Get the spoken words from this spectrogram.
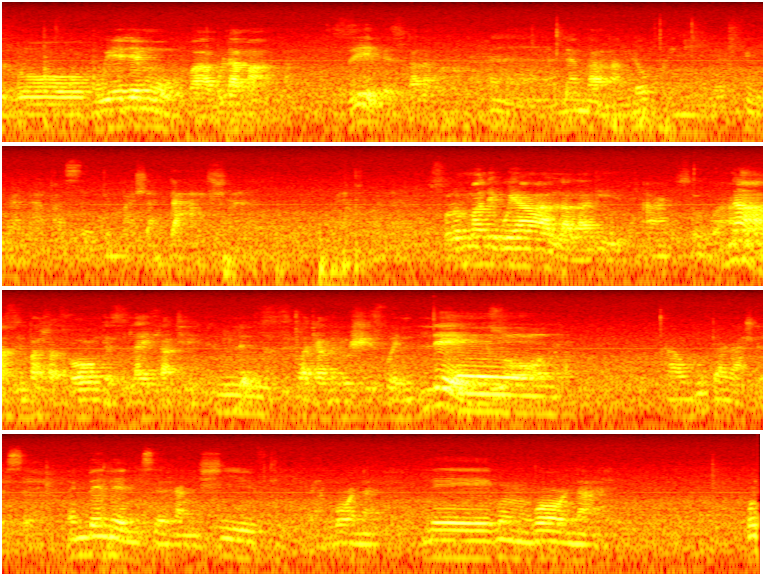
zobuyele muva kulamama zive zikalamamalamama ah, ngilogcinile ukufika lapha sekumahlatasha solomane kuyalalakile ah, nazi impahla zonke zila ehlathini zicwajamele ushisweni lezo hawu eh, kuda kahle se empeleni sekangishifti yabona le kungibona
